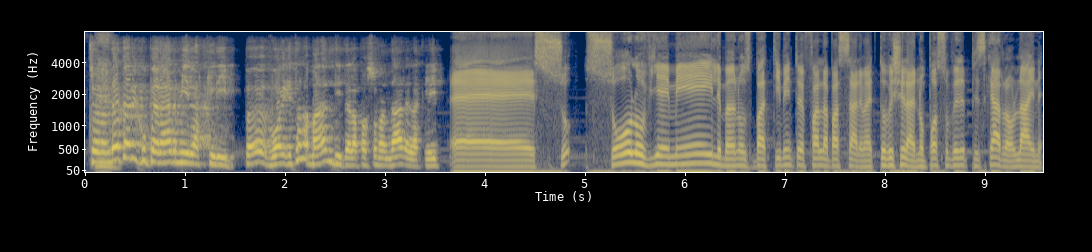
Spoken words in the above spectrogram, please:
sono andato a recuperarmi la clip. Vuoi che te la mandi? Te la posso mandare la clip? Eh, so- solo via email, ma è uno sbattimento che farla passare. Ma dove ce l'hai? Non posso pescarla online.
